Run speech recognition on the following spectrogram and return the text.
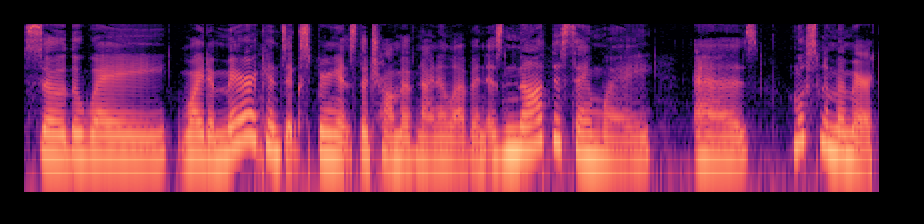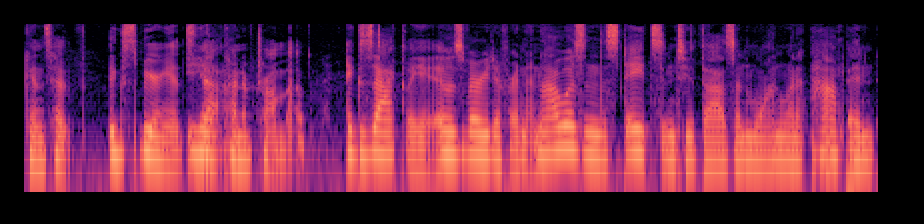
So, the way white Americans experience the trauma of 9 11 is not the same way as Muslim Americans have experienced Yeah. that kind of trauma. Exactly. It was very different. And I was in the States in 2001 when it happened.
